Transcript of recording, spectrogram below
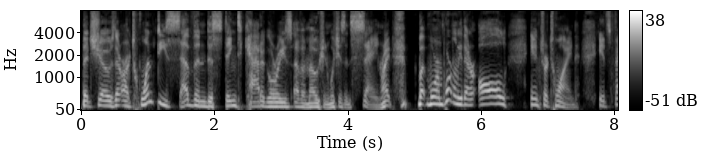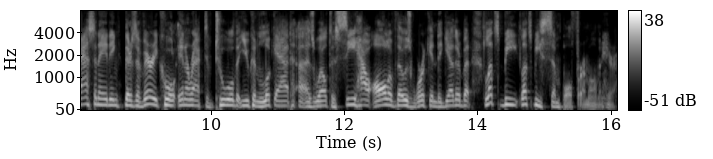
that shows there are 27 distinct categories of emotion, which is insane, right? But more importantly, they're all intertwined. It's fascinating. There's a very cool interactive tool that you can look at uh, as well to see how all of those work in together. But let's be let's be simple for a moment here.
